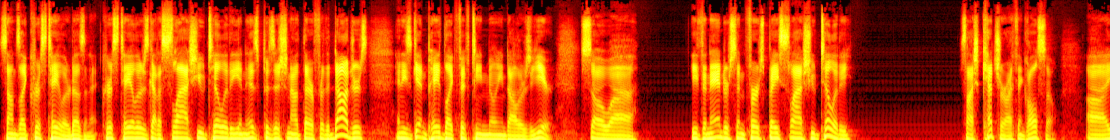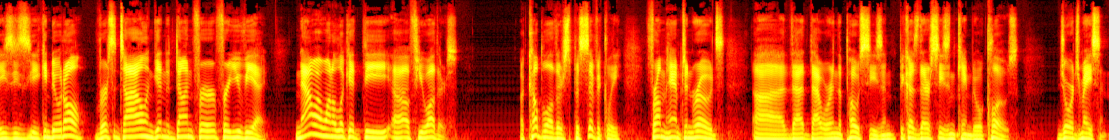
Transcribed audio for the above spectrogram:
Sounds like Chris Taylor, doesn't it? Chris Taylor's got a slash utility in his position out there for the Dodgers, and he's getting paid like $15 million a year. So, uh, Ethan Anderson, first base slash utility, slash catcher, I think also. Uh, he's, he's, he can do it all, versatile and getting it done for, for UVA. Now I want to look at the uh, a few others, a couple others specifically from Hampton Roads uh, that that were in the postseason because their season came to a close. George Mason,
